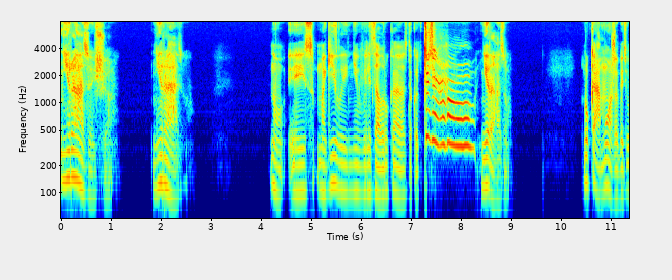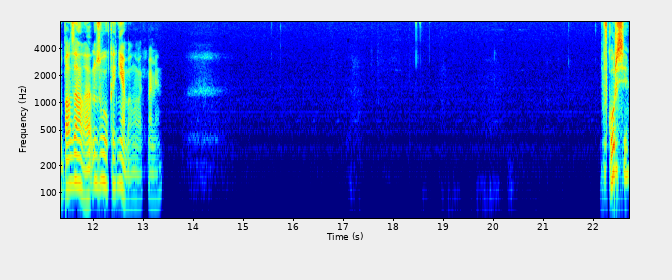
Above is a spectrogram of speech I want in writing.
Ни разу еще. Ни разу. Ну, из могилы не вылезала рука, а такой... Ни разу. Рука, может быть, выползала, звука не было в этот момент. В курсе?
